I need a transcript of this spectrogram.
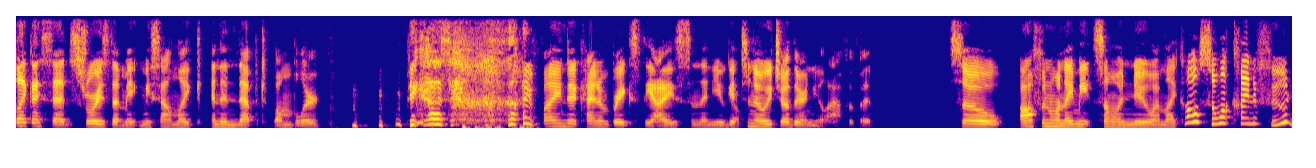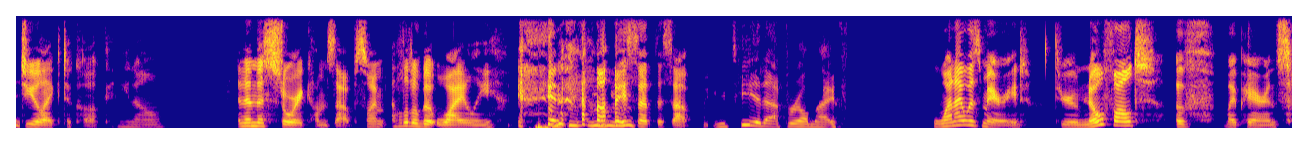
like I said, stories that make me sound like an inept bumbler. because I find it kind of breaks the ice and then you get Yep. to know each other and you laugh a bit. So often when I meet someone new, I'm like, oh, so what kind of food do you like to cook? And, you know, and then this story comes up. So I'm a little bit wily in how I set this up. You tee it up real nice. when I was married, through no fault of my parents,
